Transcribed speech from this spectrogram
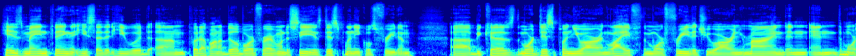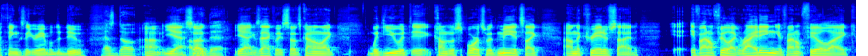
his main thing that he said that he would um, put up on a billboard for everyone to see is discipline equals freedom. Uh, because the more disciplined you are in life, the more free that you are in your mind, and and the more things that you're able to do. that's dope. Um, yeah, so like that. yeah, exactly. So it's kind of like with you, it, it comes with sports. With me, it's like on the creative side. If I don't feel like writing, if I don't feel like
